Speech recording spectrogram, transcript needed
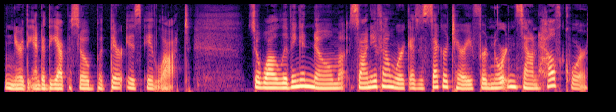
near the end of the episode, but there is a lot. So while living in Nome, Sonya found work as a secretary for Norton Sound Health Corps,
